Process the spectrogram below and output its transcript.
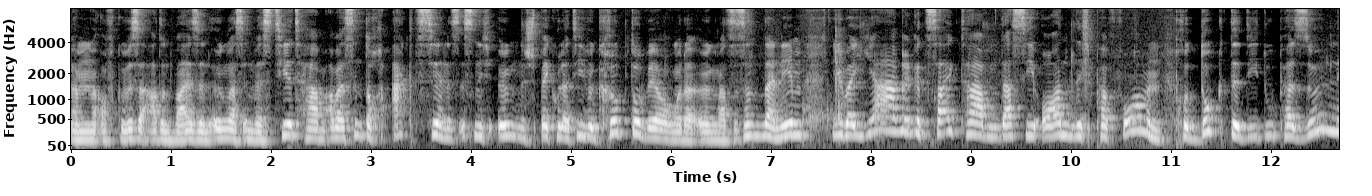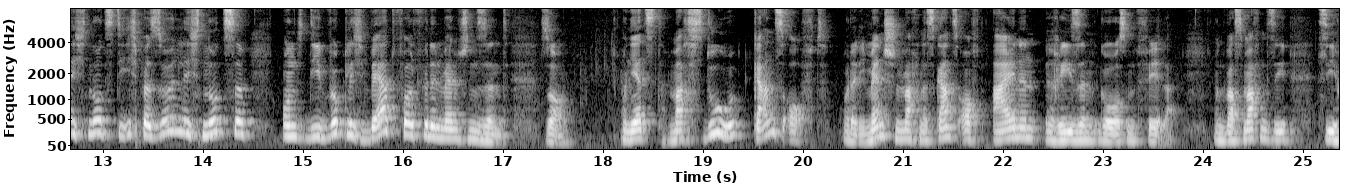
ähm, auf gewisse Art und Weise in irgendwas investiert haben. Aber es sind doch Aktien. Es ist nicht irgendeine spekulative Kryptowährung oder irgendwas. Es sind Unternehmen, die über Jahre gezeigt haben, dass sie ordentlich performen. Produkte, die du persönlich nutzt, die ich persönlich nutze und die wirklich wertvoll für den Menschen sind. So, und jetzt machst du ganz oft, oder die Menschen machen es ganz oft, einen riesengroßen Fehler. Und was machen sie? Sie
